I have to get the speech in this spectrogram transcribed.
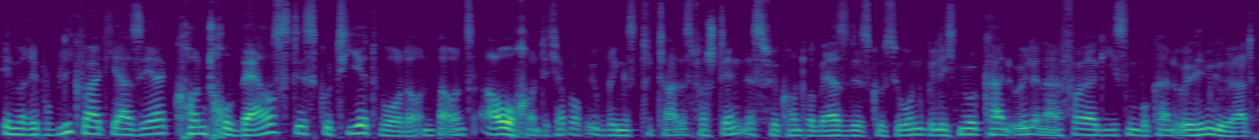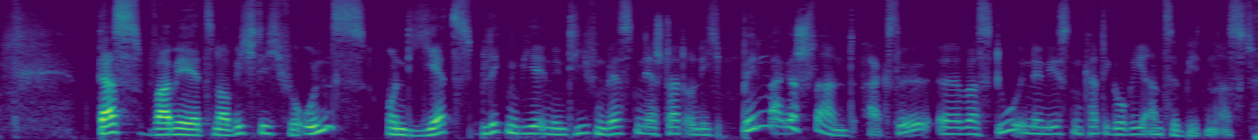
im Republikweit ja sehr kontrovers diskutiert wurde und bei uns auch. Und ich habe auch übrigens totales Verständnis für kontroverse Diskussionen, will ich nur kein Öl in ein Feuer gießen, wo kein Öl hingehört. Das war mir jetzt noch wichtig für uns. Und jetzt blicken wir in den tiefen Westen der Stadt. Und ich bin mal gespannt, Axel, äh, was du in der nächsten Kategorie anzubieten hast.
